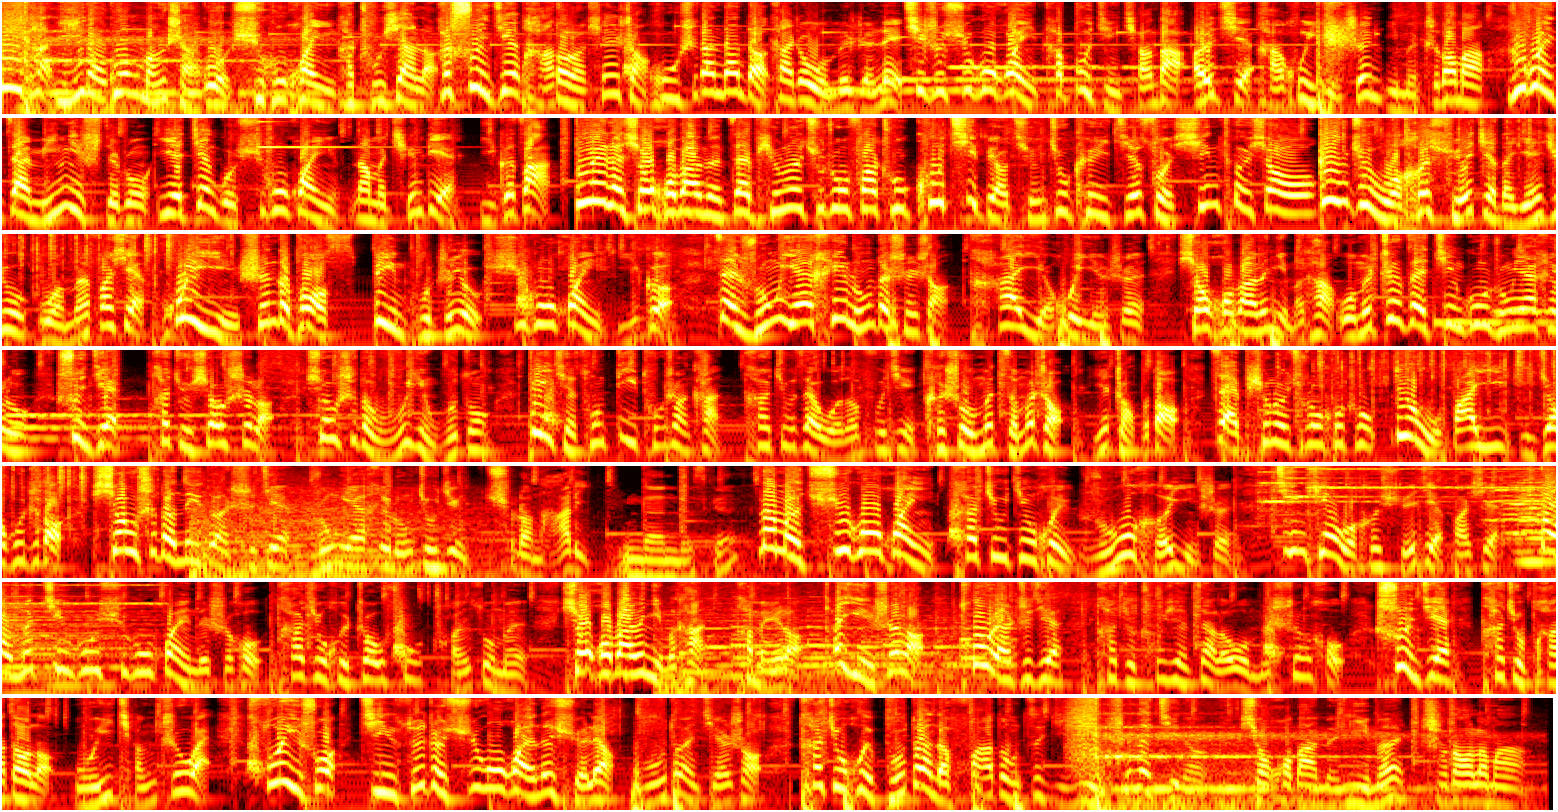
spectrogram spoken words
注意看，一道光芒闪过，虚空幻影它出现了，它瞬间爬到了天上，虎视眈眈的看着我们人类。其实虚空幻影它不仅强大，而且还会隐身，你们知道吗？如果你在迷你世界中也见过虚空幻影，那么请点一个赞。对了，小伙伴们在评论区中发出哭泣表情就可以解锁新特效哦。根据我和学姐的研究，我们发现会隐身的 BOSS 并不只有虚空幻影一个，在熔岩黑龙的身上它也会隐身。小伙伴们，你们看，我们正在进攻熔岩黑龙，瞬间它就消失了，消失的无影无踪，并且从地图上看，它就在我的附近。可是我们怎么找也找不到。在评论区中扣出六五八一，你将会知道消失的那段时间，熔岩黑龙究竟去了哪里。那么虚空幻影它究竟会如何隐身？今天我和学姐发现，当我们进攻虚空幻影的时候，它就会招出传送门。小伙伴们，你们看，它没了，它隐身了。突然之间，他就出现在了我们身后，瞬间他就爬到了围墙之外。所以说，紧随着虚空幻影的血量不断减少，他就会不断的发动自己隐身的技能。小伙伴们，你们知道了吗？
